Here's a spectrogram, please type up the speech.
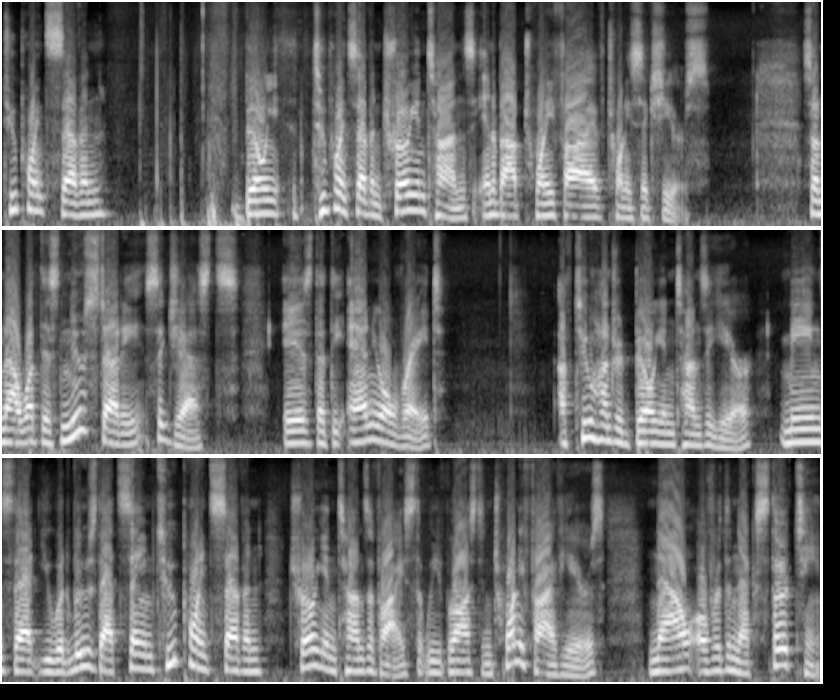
2.7 billion, 2.7 trillion tons in about 25, 26 years. So now what this new study suggests is that the annual rate of 200 billion tons a year means that you would lose that same 2.7 trillion tons of ice that we've lost in 25 years now over the next 13.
